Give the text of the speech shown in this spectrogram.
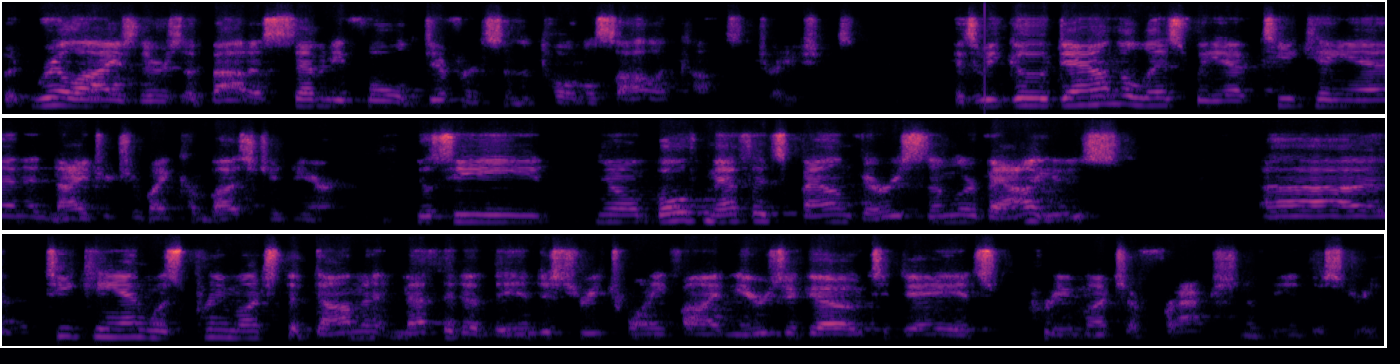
But realize there's about a 70 fold difference in the total solid concentrations. As we go down the list, we have TKN and nitrogen by combustion here. You'll see, you know, both methods found very similar values. Uh, TKN was pretty much the dominant method of the industry 25 years ago. Today, it's pretty much a fraction of the industry.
